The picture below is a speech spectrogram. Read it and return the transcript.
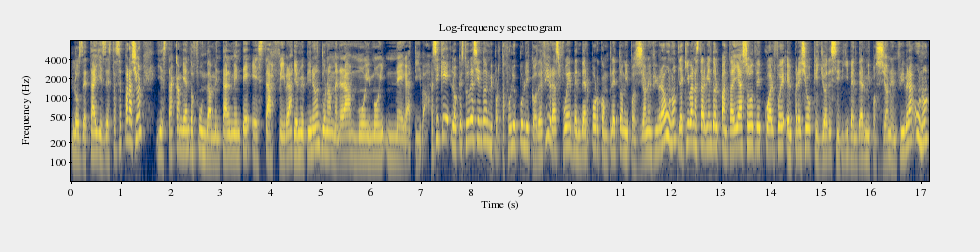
los detalles de esta separación y está cambiando fundamentalmente esta fibra y en mi opinión de una manera muy muy negativa. Así que lo que estuve haciendo en mi portafolio público de fibras fue vender por completo mi posición en fibra 1 y aquí van a estar viendo el pantallazo de cuál fue el precio que yo decidí vender mi posición en fibra 1,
